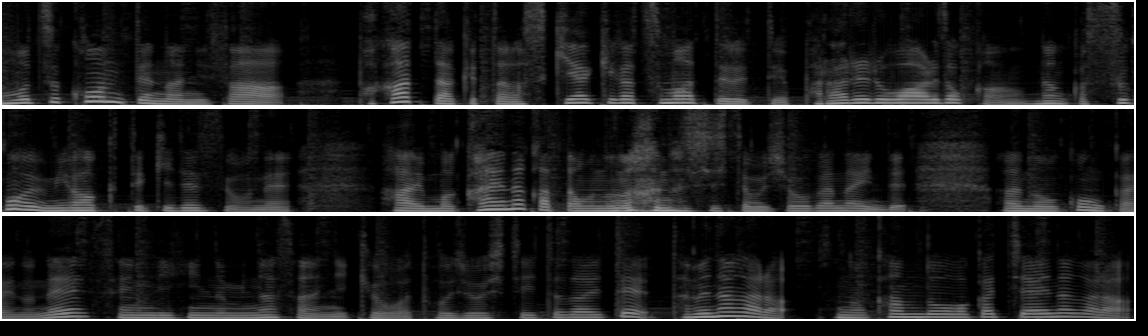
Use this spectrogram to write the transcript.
物コンテナにさパカッて開けたらすき焼きが詰まってるっていうパラレルワールド感？なんかすごい魅惑的ですよね。はいまあ、買えなかったものの話してもしょうがないんであの今回のね戦利品の皆さんに今日は登場していただいて食べながらその感動を分かち合いながら、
